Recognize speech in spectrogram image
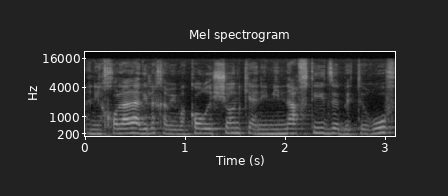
אני יכולה להגיד לכם ממקור ראשון כי אני מינפתי את זה בטירוף.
